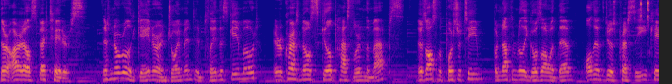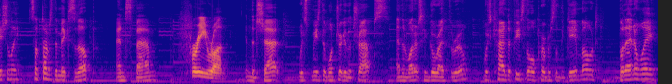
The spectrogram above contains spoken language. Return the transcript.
They're RL spectators. There's no real gain or enjoyment in playing this game mode. It requires no skill past learning the maps. There's also the pusher team, but nothing really goes on with them. All they have to do is press E occasionally. Sometimes they mix it up and spam. Free run. In the chat, which means they won't trigger the traps, and the runners can go right through, which kind of defeats the whole purpose of the game mode. But anyway,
